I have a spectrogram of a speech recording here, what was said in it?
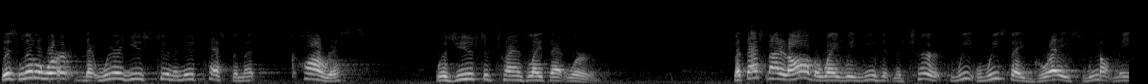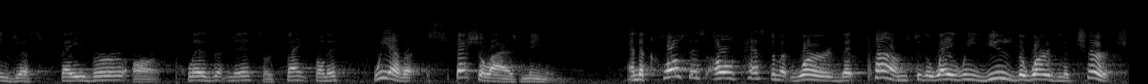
this little word that we're used to in the New Testament, charis, was used to translate that word. But that's not at all the way we use it in the church. We, when we say grace, we don't mean just favor or pleasantness or thankfulness. We have a specialized meaning. And the closest Old Testament word that comes to the way we use the word in the church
